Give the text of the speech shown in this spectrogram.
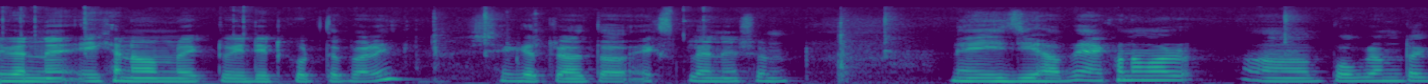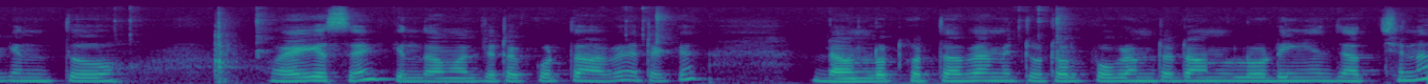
ইভেন এইখানেও আমরা একটু এডিট করতে পারি, সেক্ষেত্রে হয়তো এক্সপ্লেনেশন ইজি হবে। এখন আমার প্রোগ্রামটা কিন্তু হয়ে গেছে, কিন্তু আমার যেটা করতে হবে এটাকে ডাউনলোড করতে হবে। আমি টোটাল প্রোগ্রামটা ডাউনলোডিংয়ে যাচ্ছি না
